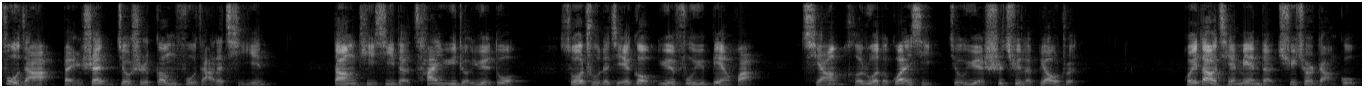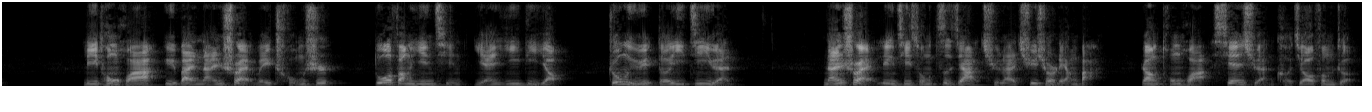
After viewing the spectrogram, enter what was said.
复杂本身就是更复杂的起因。当体系的参与者越多，所处的结构越富于变化，强和弱的关系就越失去了标准。回到前面的蛐蛐掌故。李同华欲拜南帅为重师，多方殷勤，言医递药，终于得一机缘。南帅令其从自家取来蛐蛐两把，让同华先选可交锋者。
